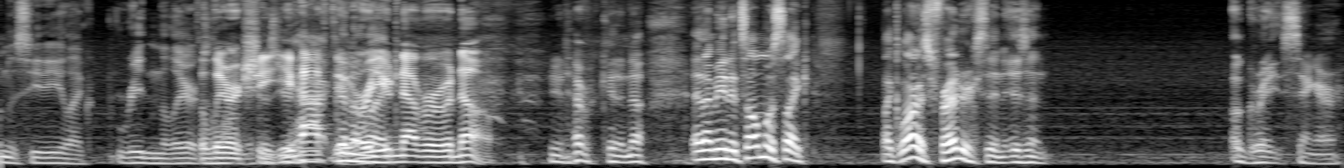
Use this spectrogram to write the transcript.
from the CD, like reading the lyrics. the lyric sheet. you're have to, gonna, or you never would know. You're never gonna know. And I mean, it's almost like like Lars Frederiksen isn't a great singer,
